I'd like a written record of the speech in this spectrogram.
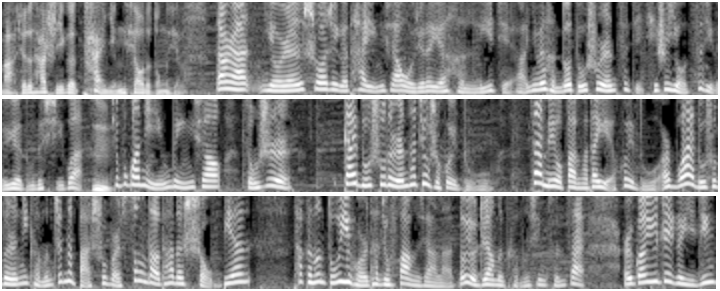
吧？觉得它是一个太营销的东西了。当然，有人说这个太营销，我觉得也很理解啊，因为很多读书人自己其实有自己的阅读的习惯，嗯，就不管你营不营销，总是该读书的人他就是会读。再没有办法，他也会读；而不爱读书的人，你可能真的把书本送到他的手边，他可能读一会儿他就放下了，都有这样的可能性存在。而关于这个已经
